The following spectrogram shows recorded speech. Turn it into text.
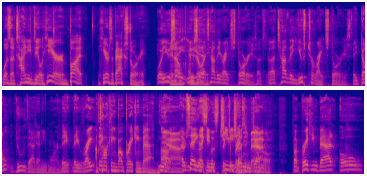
was a tiny deal here, but here's a backstory. Well, you, you say know, you say enjoy. that's how they write stories. That's that's how they used to write stories. They don't do that anymore. They they write. I'm things, talking about Breaking Bad. Oh, Yeah, I'm saying let's- like in let's stick to TV shows in Bad. general. But Breaking Bad, oh,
